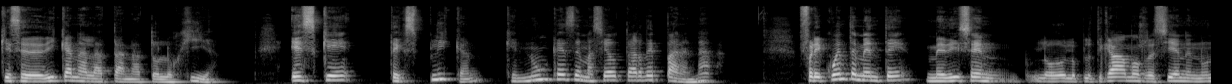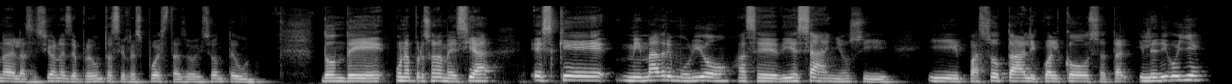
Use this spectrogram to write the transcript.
que se dedican a la tanatología es que te explican que nunca es demasiado tarde para nada. Frecuentemente me dicen, lo, platicábamos recién en una de las sesiones de preguntas y respuestas de Horizonte 1, donde una persona me decía, es que mi madre murió hace 10 años y, y pasó tal y cual cosa, tal. Y le digo, oye,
